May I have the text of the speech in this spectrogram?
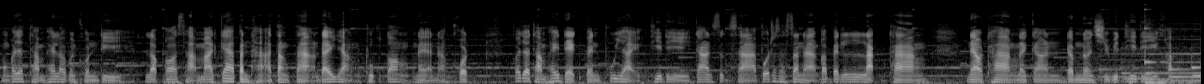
มันก็จะทำใให้เราเป็นคนดี แล้วก็สามารถแก้ปัญหาต่างๆ ได้อย่างถูกต้องในอนาคต ก็จะทำให้เด็กเป็นผู้ใหญ่ที่ดี การศึกษาพุทธศาสนาก็เป็นหลักทาง แนวทางในการดำเนินชีวิตที่ดีครับ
